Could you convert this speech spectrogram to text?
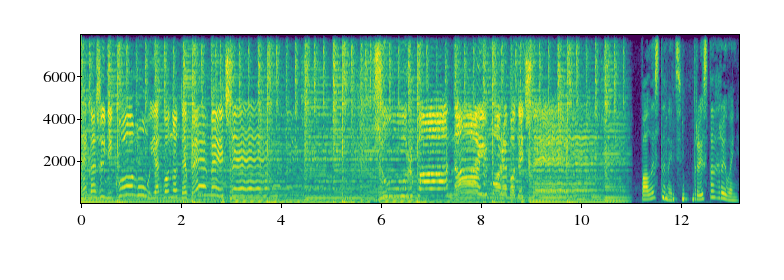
Не кажи нікому, як воно тебе пече. Потече. Палестинець 300 гривень.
